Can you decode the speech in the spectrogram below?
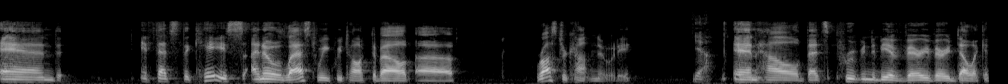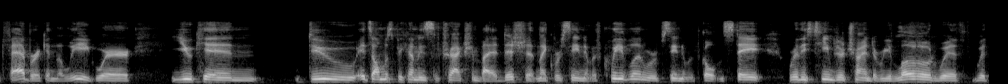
And if that's the case, I know last week we talked about uh, roster continuity yeah, and how that's proving to be a very, very delicate fabric in the league where you can do it's almost becoming subtraction by addition. Like we're seeing it with Cleveland, we've seen it with Golden State, where these teams are trying to reload with with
